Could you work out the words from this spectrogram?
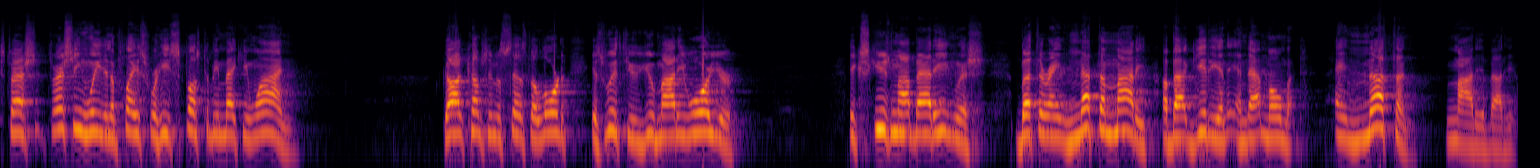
Threshing wheat in a place where he's supposed to be making wine. God comes to him and says, The Lord is with you, you mighty warrior. Excuse my bad English. But there ain't nothing mighty about Gideon in that moment. Ain't nothing mighty about him.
